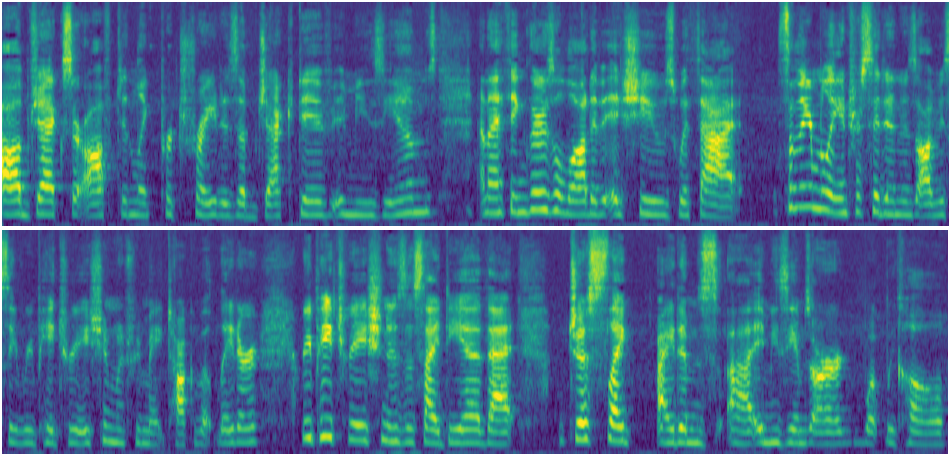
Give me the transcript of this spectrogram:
objects are often like portrayed as objective in museums, and I think there's a lot of issues with that something I'm really interested in is obviously repatriation, which we might talk about later. Repatriation is this idea that just like items uh, in museums are what we call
